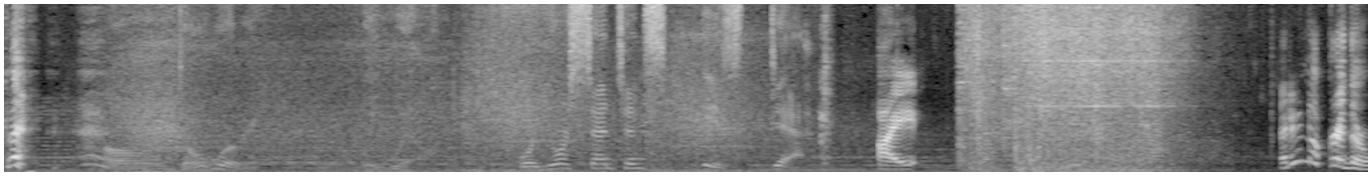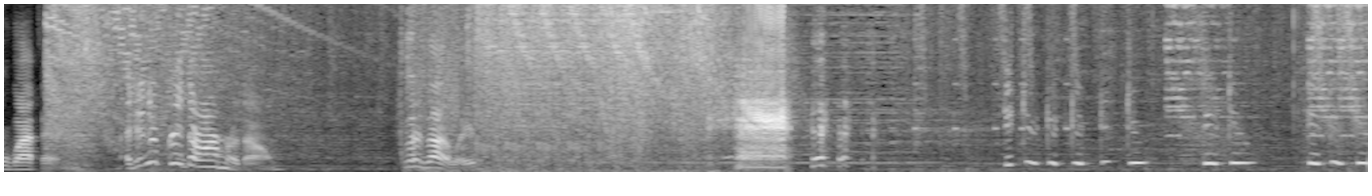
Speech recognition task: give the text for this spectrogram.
Oh, don't worry. We will. For your sentence is death. I. I didn't upgrade their weapons. I didn't upgrade their armor, though. So there's that at least. Do, do, do, do, do, do, do, do, do, do, do.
